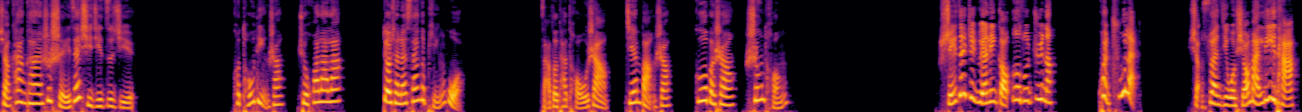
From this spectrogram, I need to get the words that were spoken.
想看看是谁在袭击自己。可头顶上却哗啦啦掉下来三个苹果，砸到他头上、肩膀上、胳膊上，生疼。谁在这园里搞恶作剧呢？快出来！想算计我小马丽塔，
